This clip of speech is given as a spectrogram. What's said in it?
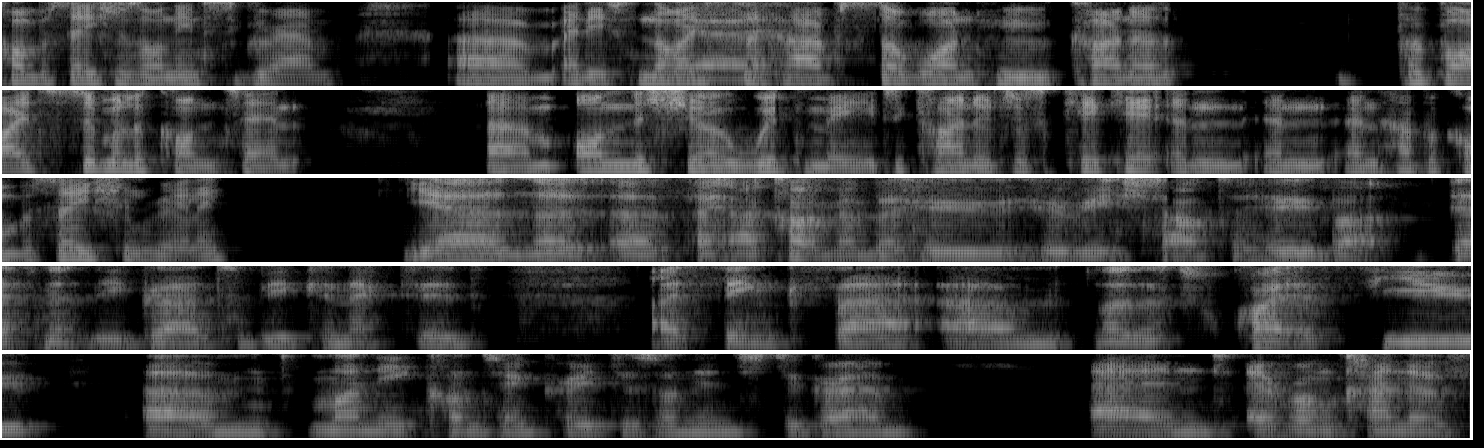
conversations on Instagram, um, and it's nice yeah. to have someone who kind of provides similar content um, on the show with me to kind of just kick it and and, and have a conversation really yeah no uh, thank, i can't remember who who reached out to who but definitely glad to be connected i think that um, there's quite a few um, money content creators on instagram and everyone kind of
